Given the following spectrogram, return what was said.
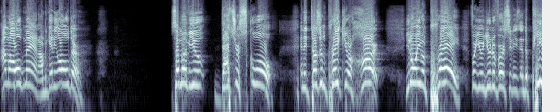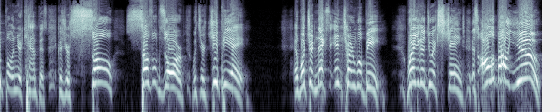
I'm an old man. I'm getting older. Some of you, that's your school and it doesn't break your heart. You don't even pray for your universities and the people in your campus because you're so self-absorbed with your GPA and what your next intern will be. Where are you going to do exchange? It's all about you.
